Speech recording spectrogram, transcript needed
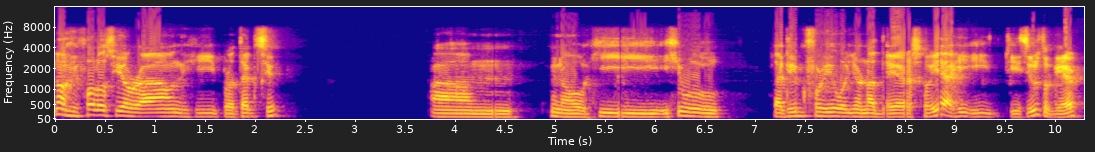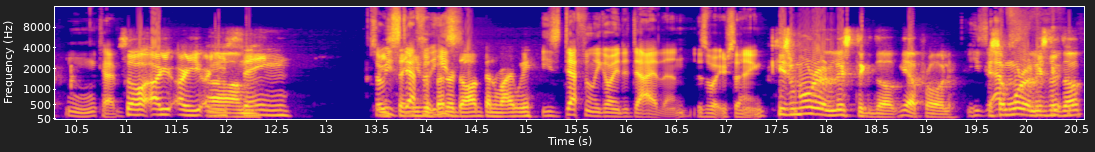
No, he follows you around. He protects you. Um, you know, he he will like look for you when you're not there. So yeah, he he, he seems to care. Mm, okay, So are you are you are you Um, saying, so are he's saying he's a definitely better he's, dog than Riley? he's definitely going to die. Then is what you're saying. He's a more realistic dog. Yeah, probably. He's, He's a more abs- realistic dog.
